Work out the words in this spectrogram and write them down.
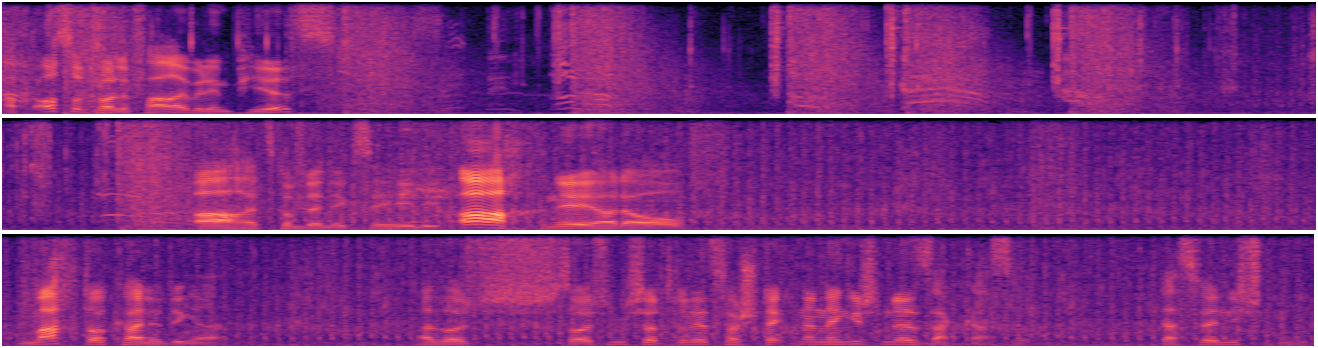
Habt auch so tolle Fahrer wie den Pierce. Ach, jetzt kommt der nächste Heli. Ach, nee, hört auf. Mach doch keine Dinger. Also, soll ich mich da drin jetzt verstecken, dann hänge ich in der Sackgasse. Das wäre nicht gut.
